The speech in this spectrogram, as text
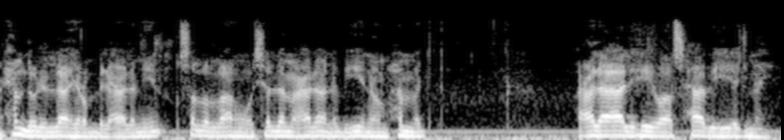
الحمد لله رب العالمين صلى الله وسلم على نبينا محمد وعلى آله وأصحابه أجمعين.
